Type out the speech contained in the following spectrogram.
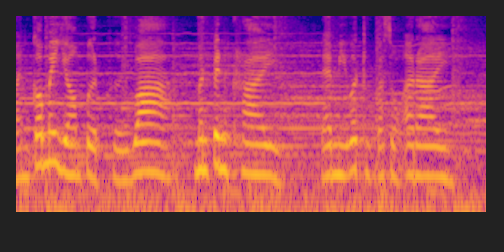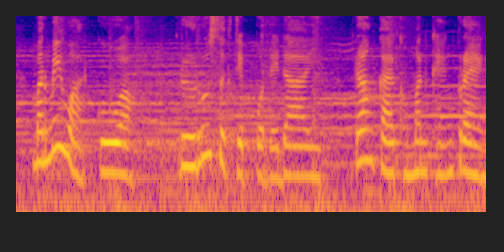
มันก็ไม่ยอมเปิดเผยว่ามันเป็นใคร และมีวัตถุประสงค์อะไร มันไม่หวาดกลัว หรือรู้สึกเจ็บปวดใด ๆ ร่างกายของมันแข็งแกร่ง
